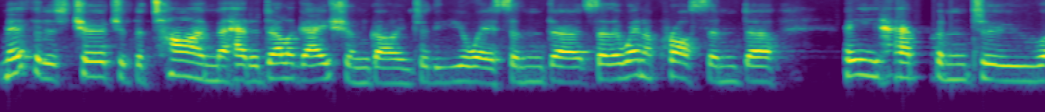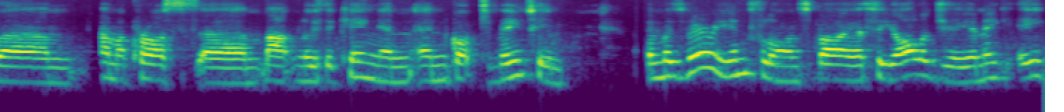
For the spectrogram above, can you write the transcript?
Methodist Church at the time had a delegation going to the US. And uh, so they went across, and uh, he happened to um, come across um, Martin Luther King and, and got to meet him and was very influenced by a theology. And he, he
